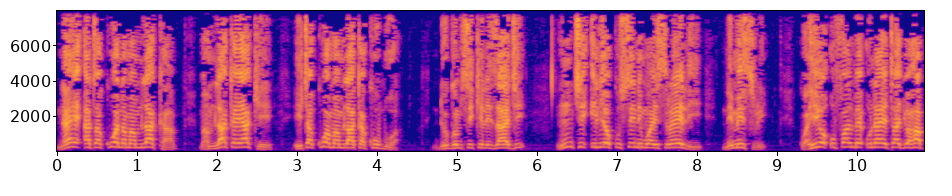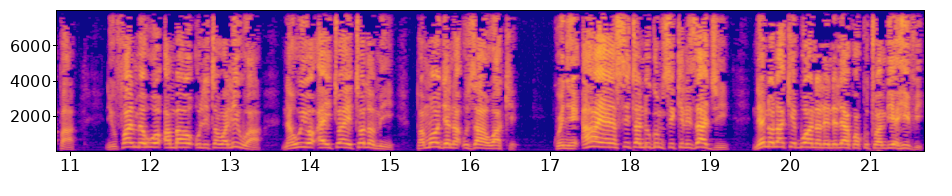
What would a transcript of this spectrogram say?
Naye atakuwa na mamlaka mamlaka yake itakuwa mamlaka kubwa. Ndugu msikilizaji nchi iliyo kusini mwa israeli ni misri. Kwa hiyo ufalme unayetajwa hapa ni ufalme huo ambao ulitawaliwa na huyo aitwaye tolomi pamoja na uzao wake. Kwenye aya ya sita ndugu msikilizaji neno lake bwana laendelea kwa kutwambia hivi.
